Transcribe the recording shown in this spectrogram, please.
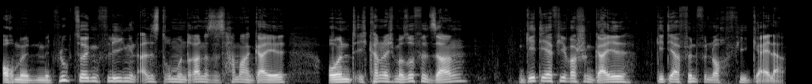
auch mit, mit Flugzeugen fliegen und alles drum und dran. Das ist hammergeil. Und ich kann euch mal so viel sagen. GTA 4 war schon geil, GTA 5 noch viel geiler.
